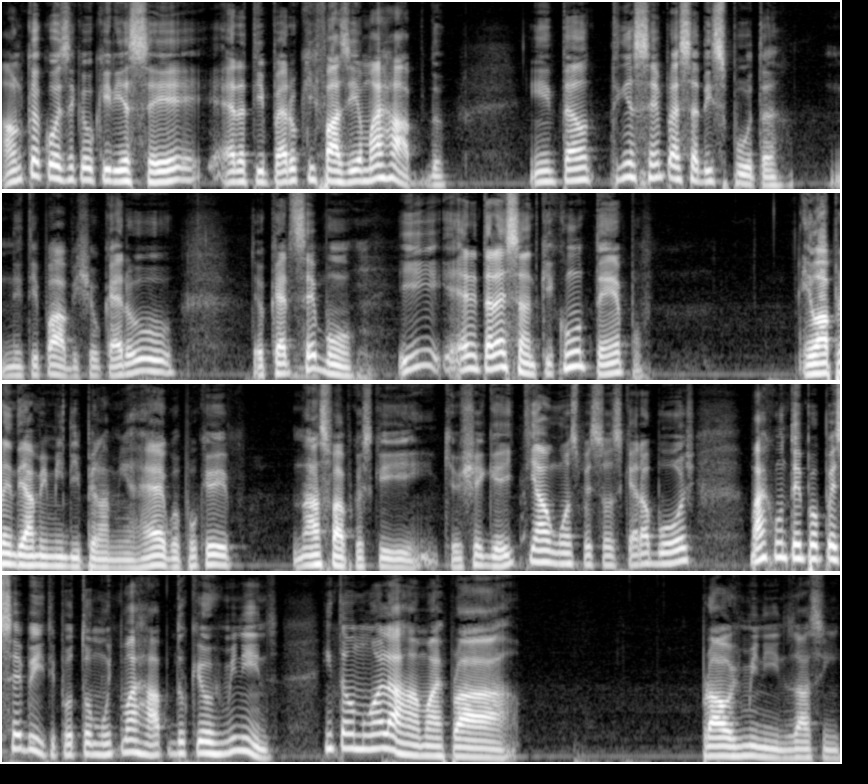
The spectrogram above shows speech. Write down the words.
A única coisa que eu queria ser era tipo, era o que fazia mais rápido. Então tinha sempre essa disputa. De, tipo, ah, bicho, eu quero. Eu quero ser bom. E era interessante que com o tempo eu aprendi a me medir pela minha régua, porque nas fábricas que, que eu cheguei, tinha algumas pessoas que eram boas, mas com o tempo eu percebi, tipo, eu tô muito mais rápido do que os meninos. Então não olhava mais pra, para os meninos, assim.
